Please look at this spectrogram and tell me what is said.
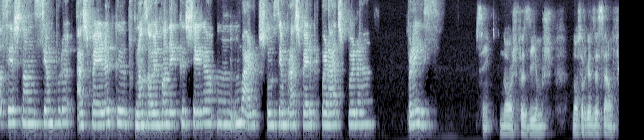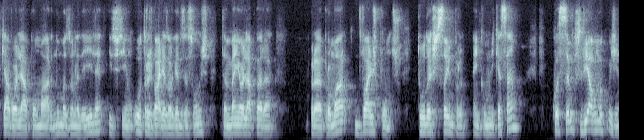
vocês estão sempre à espera que, porque não sabem quando é que chega um, um barco, estão sempre à espera, preparados para, para isso. Sim, nós fazíamos, nossa organização ficava a olhar para o mar numa zona da ilha, existiam outras várias organizações também a olhar para, para, para o mar de vários pontos, todas sempre em comunicação, sempre que se via alguma coisa.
